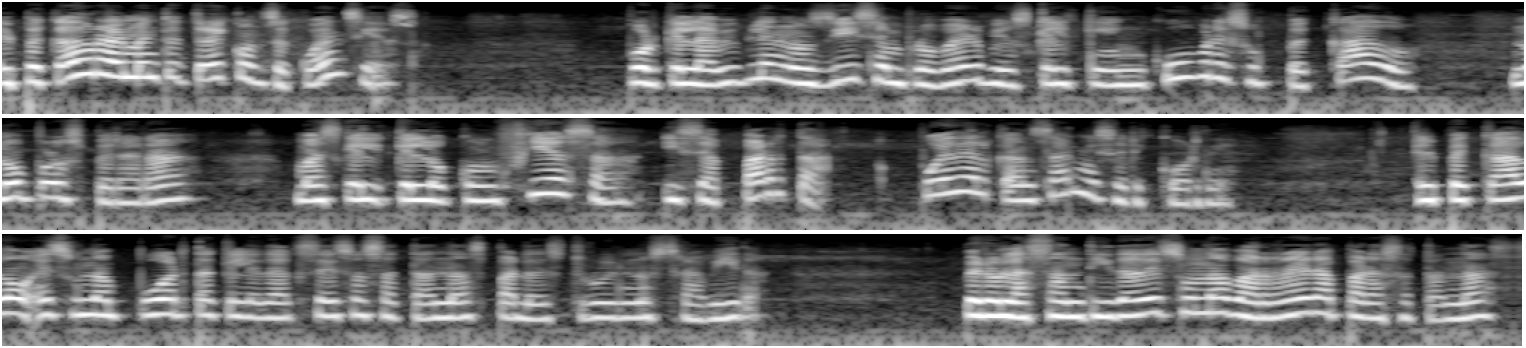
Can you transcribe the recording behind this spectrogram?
El pecado realmente trae consecuencias porque la Biblia nos dice en Proverbios que el que encubre su pecado no prosperará, mas que el que lo confiesa y se aparta puede alcanzar misericordia. El pecado es una puerta que le da acceso a Satanás para destruir nuestra vida, pero la santidad es una barrera para Satanás,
